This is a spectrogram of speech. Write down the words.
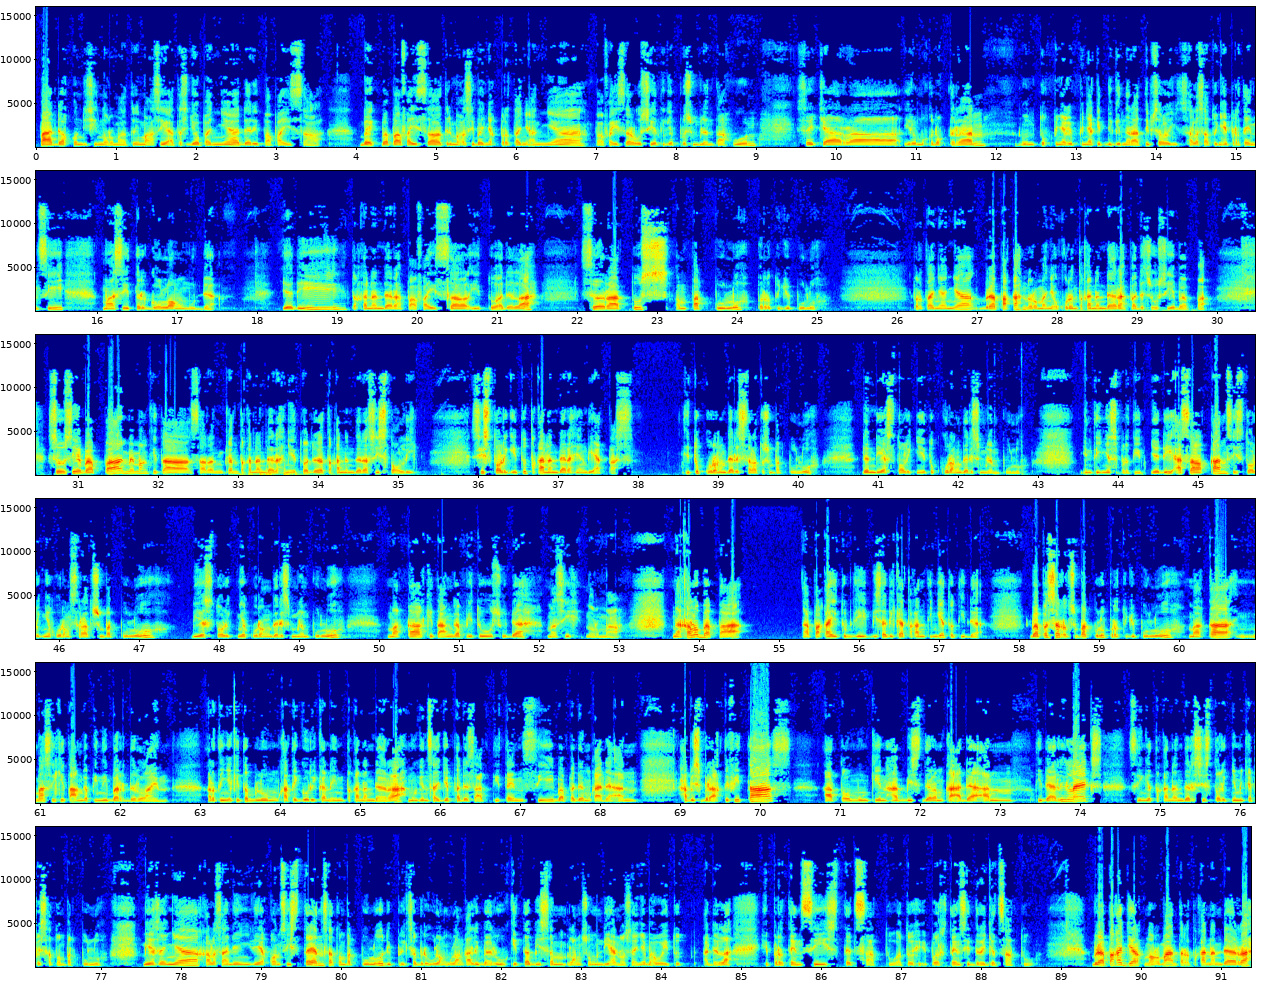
pada kondisi normal. Terima kasih atas jawabannya dari Pak Faisal. Baik Bapak Faisal, terima kasih banyak pertanyaannya. Pak Faisal usia 39 tahun secara ilmu kedokteran untuk penyakit-penyakit degeneratif salah satunya hipertensi masih tergolong muda. Jadi tekanan darah Pak Faisal itu adalah 140 per 70 pertanyaannya berapakah normanya ukuran tekanan darah pada seusia Bapak? Seusia Bapak memang kita sarankan tekanan darahnya itu adalah tekanan darah sistolik. Sistolik itu tekanan darah yang di atas. Itu kurang dari 140 dan diastoliknya itu kurang dari 90. Intinya seperti itu. Jadi asalkan sistoliknya kurang 140, diastoliknya kurang dari 90, maka kita anggap itu sudah masih normal. Nah, kalau Bapak apakah itu di, bisa dikatakan tinggi atau tidak. Bapak 140 per 70, maka masih kita anggap ini borderline. Artinya kita belum kategorikan ini tekanan darah, mungkin saja pada saat ditensi Bapak dalam keadaan habis beraktivitas, atau mungkin habis dalam keadaan tidak rileks sehingga tekanan darah sistoliknya mencapai 140. Biasanya kalau seandainya dia konsisten 140 diperiksa berulang-ulang kali baru kita bisa langsung mendiagnosanya bahwa itu adalah hipertensi stage 1 atau hipertensi derajat 1. Berapakah jarak normal antara tekanan darah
